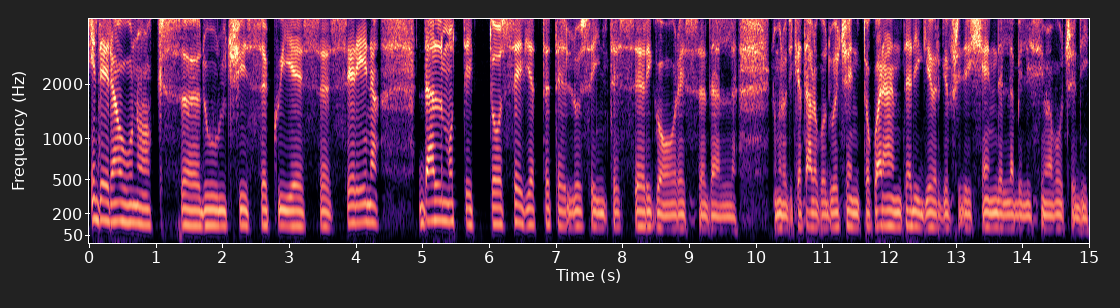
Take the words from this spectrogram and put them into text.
Ed era un ox dulcis quies serena dal mottetto scritto Seviat Tellus Intes Rigores dal numero di catalogo 240 di Georg Friedrich Händel, la bellissima voce di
